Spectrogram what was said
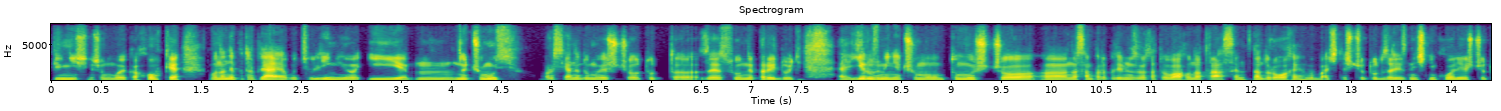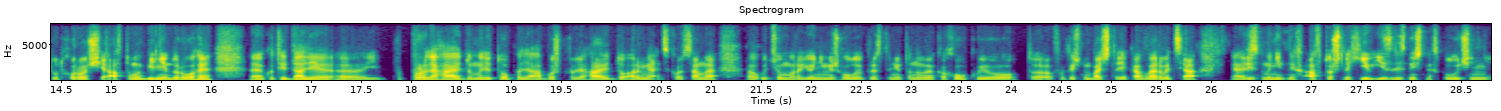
північніше нової каховки, вона не потрапляє у цю лінію, і ну чомусь росіяни думають, що тут е, ЗСУ не перейдуть. Е, є розуміння, чому тому, що е, насамперед потрібно звертати увагу на траси, на дороги. Ви бачите, що тут залізничні колії, що тут хороші автомобільні дороги, котрі далі пролягають до Мелітополя або ж пролягають до Армянського. Саме у цьому районі між голою пристаню та новою Каховкою, от фактично бачите, яка вервиця різноманітних автошляхів і залізничних сполучень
